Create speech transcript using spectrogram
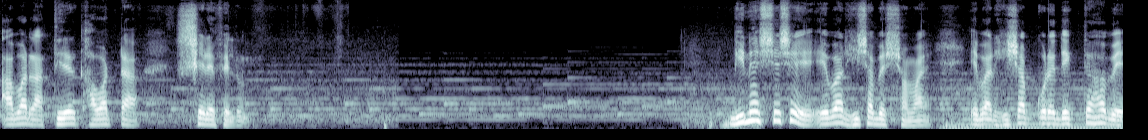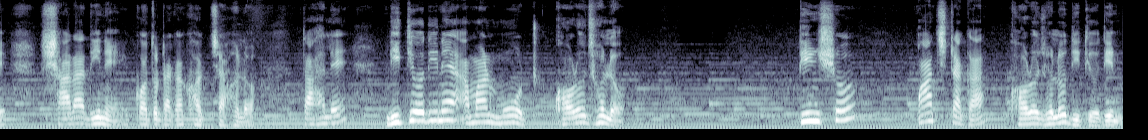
আবার রাত্রিরের খাবারটা সেরে ফেলুন। দিনের শেষে এবার হিসাবের সময়। এবার হিসাব করে দেখতে হবে সারা দিনে কত টাকা খরচা হলো। তাহলে দ্বিতীয় দিনে আমার মোট খরচ হলো তিনশো পাঁচ টাকা খরচ হলো দ্বিতীয় দিন।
